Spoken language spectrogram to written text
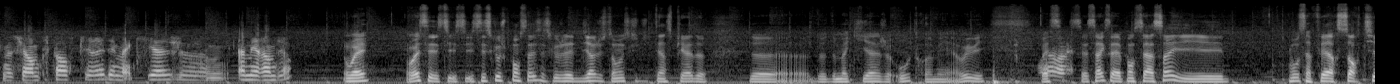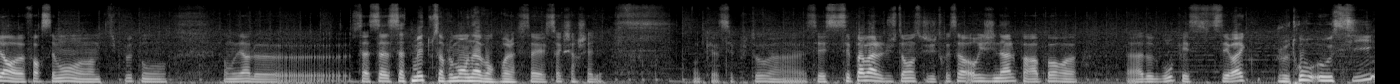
je me suis un petit peu inspirée des maquillages euh, amérindiens. Ouais, ouais, c'est c'est- c'est- c'est ce que je pensais, c'est ce que j'allais te dire justement. Est-ce que tu t'es inspiré de, de, de, de maquillage autre Mais euh, oui, oui. Ouais, Ouais, c'est- ouais. Vrai que ça avait pensé à ça et bon, ça fait ressortir forcément un petit peu ton. Comment dire le. Ça, ça, ça te met tout simplement en avant, voilà, c'est c'est ça que je cherchais à dire. Donc c'est plutôt. euh, c'est- c'est pas mal justement parce que j'ai trouvé ça original par rapport euh, à d'autres groupes et c'est vrai que je trouve aussi,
